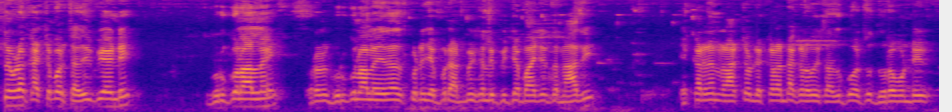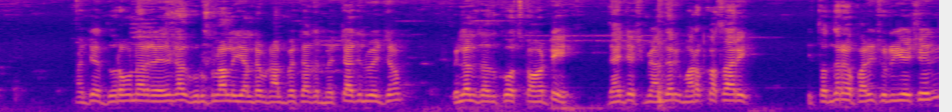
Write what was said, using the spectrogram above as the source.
ఇల్లు కూడా కష్టపడి చదివిపోయండి. గురుకులాలని ఎవరైనా గురుకులాలు ఏదైనా చెప్పి అడ్మిషన్లు ఇప్పించే బాధ్యత నాది. ఎక్కడైనా రాష్ట్రంలో ఎక్కడంటే అక్కడ పోయి చదువుకోవచ్చు దూరం ఉండి మంచిగా దూరం ఉన్నారు ఏదైనా గురుకులాలు ఇవాళ రేపు నలభై శాతం మెచ్చార్జీలు పెంచడం పిల్లలు చదువుకోవచ్చు కాబట్టి దయచేసి మీ అందరికీ మరొకసారి ఈ తొందరగా పని షురు చేసేది.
